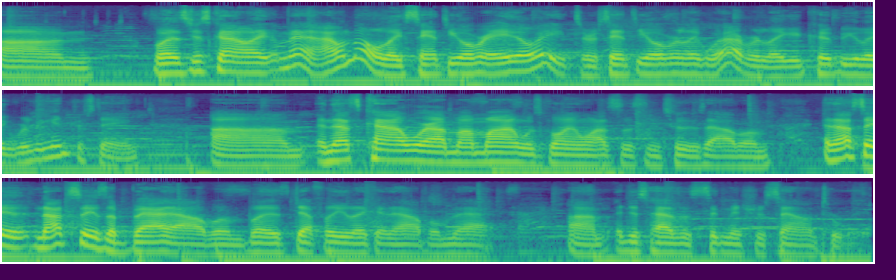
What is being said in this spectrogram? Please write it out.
Um, but it's just kind of like, man, I don't know, like Santi over 808s or Santi over like whatever. Like it could be like really interesting. Um, and that's kind of where my mind was going when I was listening to this album. And I'll say not to say it's a bad album, but it's definitely like an album that um, it just has a signature sound to it.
